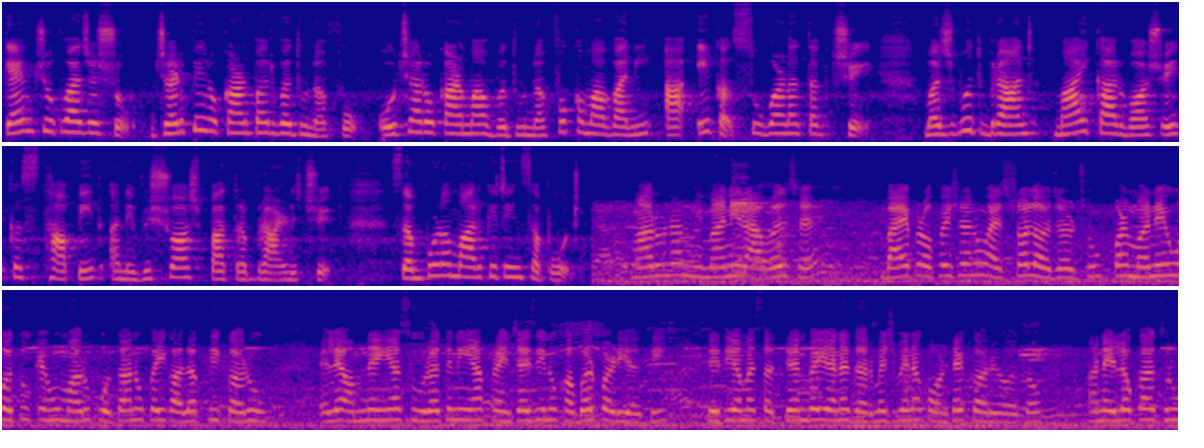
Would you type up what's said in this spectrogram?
કેમ ચૂકવા જશો? ઝડપી રોકાણ પર વધુ નફો, ઓછા રોકાણમાં વધુ નફો કમાવવાની આ એક સુવર્ણ તક છે. મજબૂત બ્રાન્ડ માય કાર વોશ એક સ્થાપિત અને વિશ્વાસપાત્ર બ્રાન્ડ છે. સંપૂર્ણ માર્કેટિંગ સપોર્ટ. મારું નામ હિમાની રાવલ છે. બાય પ્રોફેશન હું એસ્ટ્રોલોજર છું. પણ મને એવું હતું કે હું મારું પોતાનું કંઈક અલગથી કરું. એટલે અમને અહીંયા સુરતની અહીંયા ફ્રેન્ચાઇઝીનું ખબર પડી હતી. તેથી અમે સત્યનભાઈ અને ધર્મેશભાઈને કોન્ટેક્ટ કર્યો હતો. અને એ લોકો થ્રુ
